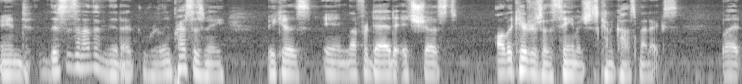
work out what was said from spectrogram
And this is another thing that really impresses me because in Left 4 Dead, it's just all the characters are the same. It's just kind of cosmetics. But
